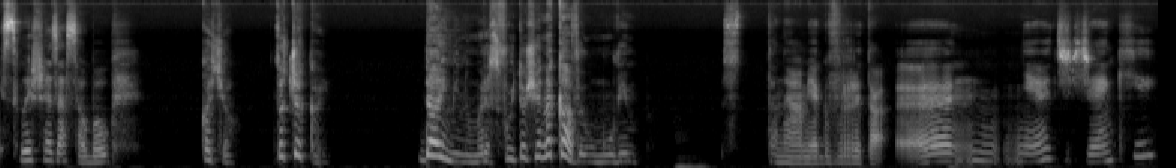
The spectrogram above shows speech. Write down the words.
i słyszę za sobą Kasia, zaczekaj. Daj mi numer swój, to się na kawę umówim. Stanęłam jak wryta. E, nie, dzięki.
